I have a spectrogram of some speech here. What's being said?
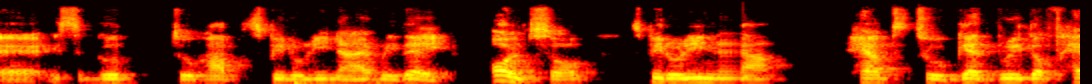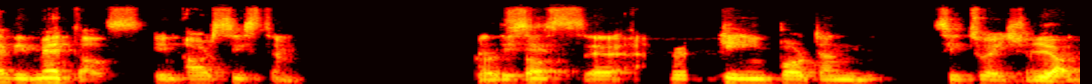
uh, it's good to have spirulina every day. Also, spirulina helps to get rid of heavy metals in our system. And this stuff. is a very key important situation. Yeah.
